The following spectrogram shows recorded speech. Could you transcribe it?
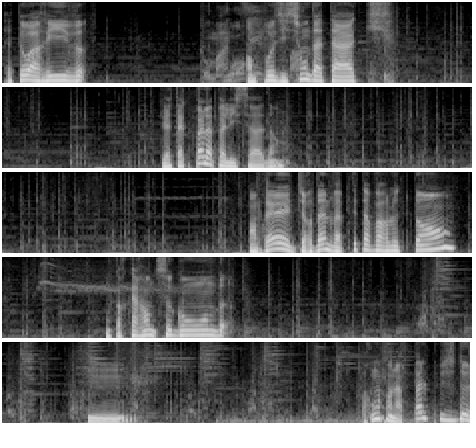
Tato arrive en position d'attaque. Il attaque pas la palissade. hein. En vrai, Jordan va peut-être avoir le temps. Encore 40 secondes. Hmm. Par contre, on n'a pas le plus de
